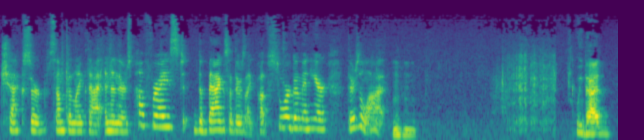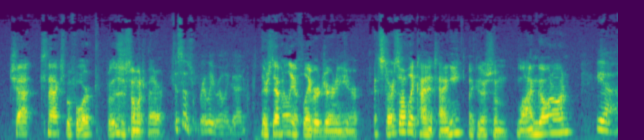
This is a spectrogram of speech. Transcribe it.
Chex or something like that. And then there's puff rice. The bag said there's like puff sorghum in here. There's a lot. Mm -hmm. We've had chaat snacks before, but this is so much better. This is really, really good. There's definitely a flavor journey here. It starts off like kind of tangy, like there's some lime going on. Yeah.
